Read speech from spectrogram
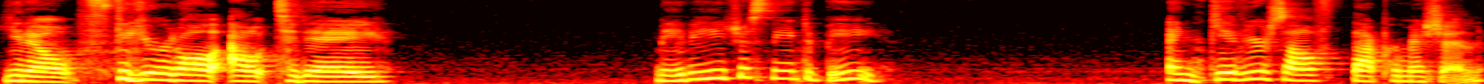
you know, figure it all out today. Maybe you just need to be and give yourself that permission.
